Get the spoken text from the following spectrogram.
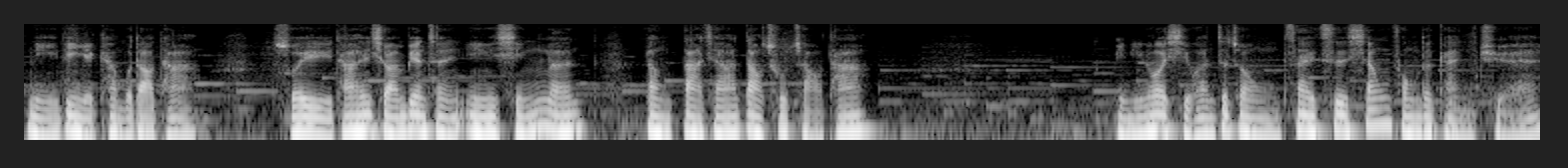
你一定也看不到他，所以他很喜欢变成隐形人，让大家到处找他。米尼诺喜欢这种再次相逢的感觉。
